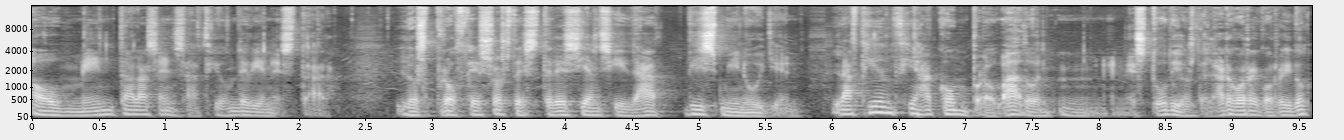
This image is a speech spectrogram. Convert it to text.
aumenta la sensación de bienestar. Los procesos de estrés y ansiedad disminuyen. La ciencia ha comprobado en, estudios de largo recorrido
